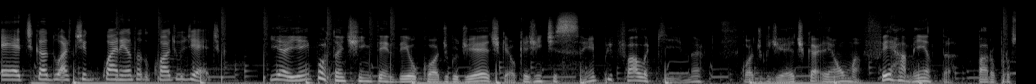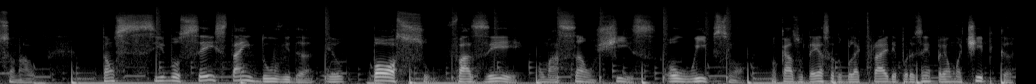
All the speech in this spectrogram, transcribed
ética do artigo 40 do Código de Ética. E aí é importante entender o código de ética, é o que a gente sempre fala aqui, né? O código de ética é uma ferramenta para o profissional. Então, se você está em dúvida, eu posso fazer uma ação X ou Y, no caso dessa do Black Friday, por exemplo, é uma típica,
